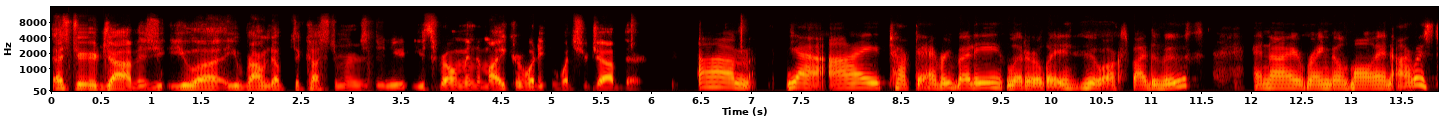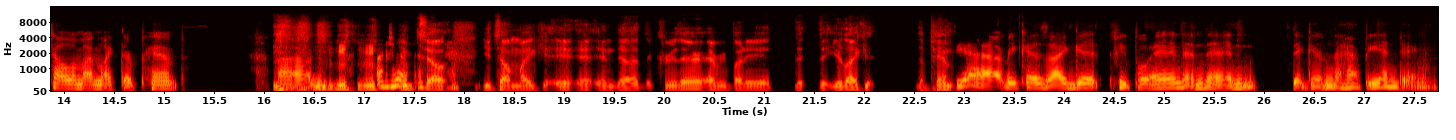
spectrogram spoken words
that's your job. Is you you, uh, you round up the customers and you you throw them into Mike, or what? Do you, what's your job there? Um, yeah, I talk to everybody literally who walks by the booth and I wrangle them all in. I always tell them I'm like their pimp. Um, you tell you tell Mike and uh, the crew there, everybody that, that you're like the pimp. yeah, because I get people in and then they give them the happy ending.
